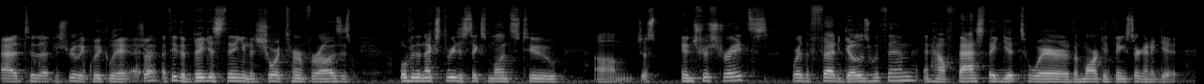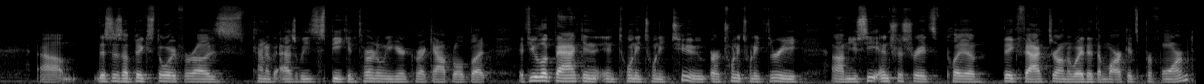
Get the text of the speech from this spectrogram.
add to that just really quickly. I- Sure. I, think the biggest thing in the short term for us is over the next three to six months to um, just interest rates, where the Fed goes with them, and how fast they get to where the market thinks they're going to get. Um, this is a big story for us, kind of as we speak internally here at Correct Capital. But if you look back in, in 2022 or 2023, um, you see interest rates play a big factor on the way that the markets performed.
